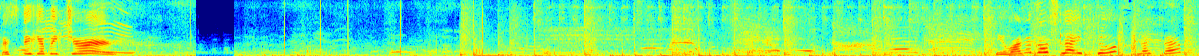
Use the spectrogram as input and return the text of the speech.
Let's take a picture! You wanna go slide too? Like them?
